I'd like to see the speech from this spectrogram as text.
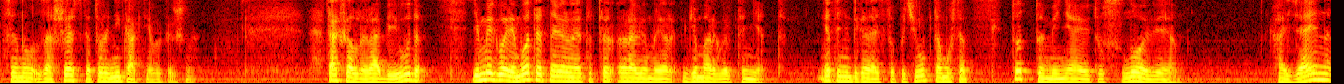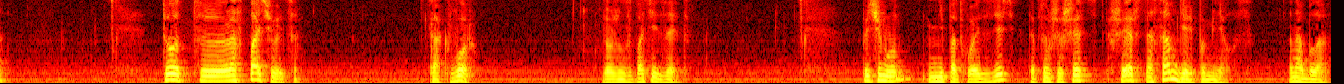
цену за шерсть, которая никак не выкрашена. Так сказал Раби Иуда. И мы говорим, вот это, наверное, этот Раби Мейер. Гемар говорит, нет. Это не доказательство. Почему? Потому что тот, кто меняет условия хозяина, тот э, расплачивается, как вор. Должен заплатить за это. Почему не подходит здесь? Да потому что шерсть, шерсть на самом деле поменялась. Она была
